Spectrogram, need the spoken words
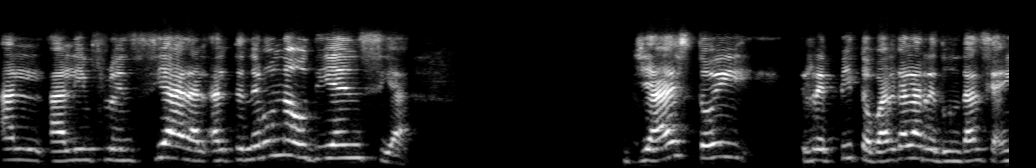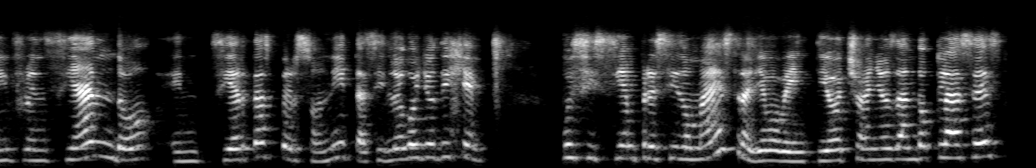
al, influenciar, al, tener una audiencia, ya estoy, repito, valga la redundancia, influenciando en ciertas personitas. Y luego yo dije, pues si siempre he sido maestra, llevo 28 años dando clases,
